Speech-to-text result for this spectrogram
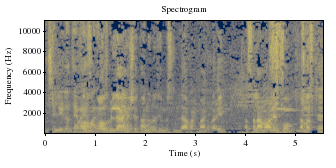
بسم اللہ الرحمن الرحیم السلام علیکم نمستے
